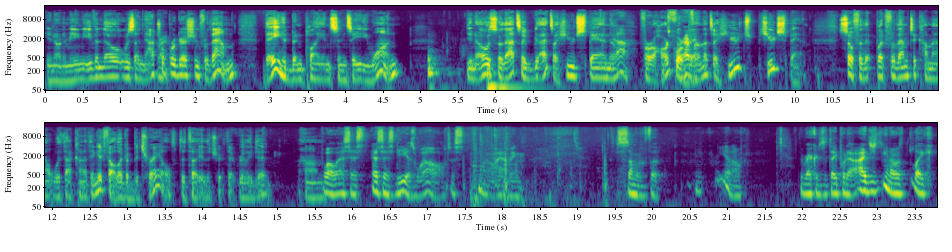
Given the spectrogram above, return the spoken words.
You know what I mean? Even though it was a natural Right. progression for them, they had been playing since '81. You know, so that's a that's a huge span Yeah. for a hardcore forever. band. That's a huge huge span. So for that, but for them to come out with that kind of thing, it felt like a betrayal. To tell you the truth, it really did. Um, well SS, ssd as well just you know having some of the you know the records that they put out. I just you know like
